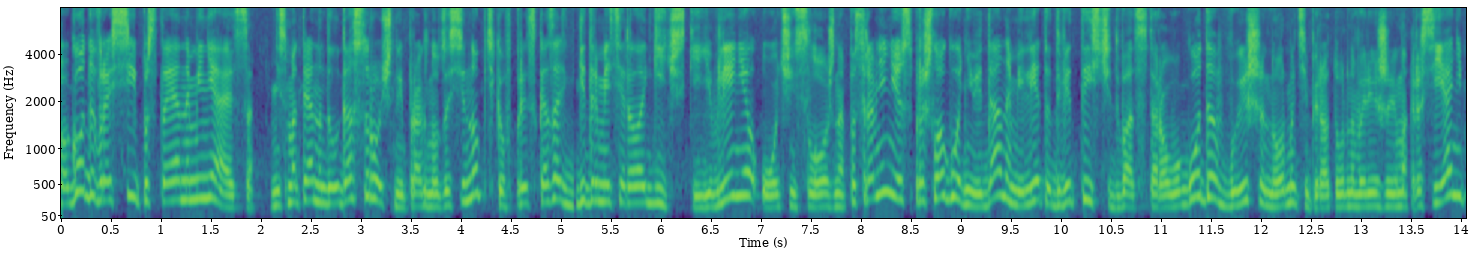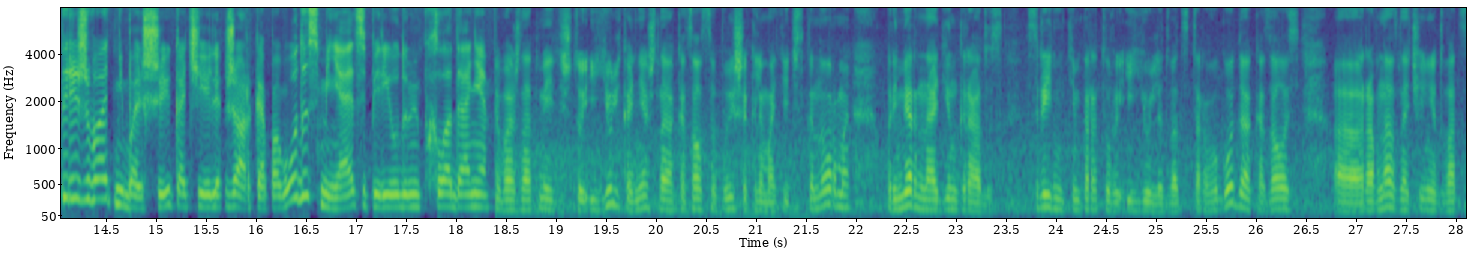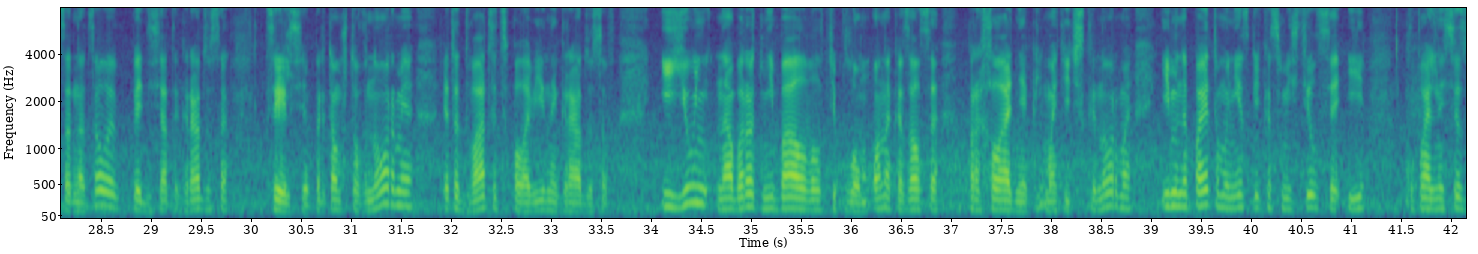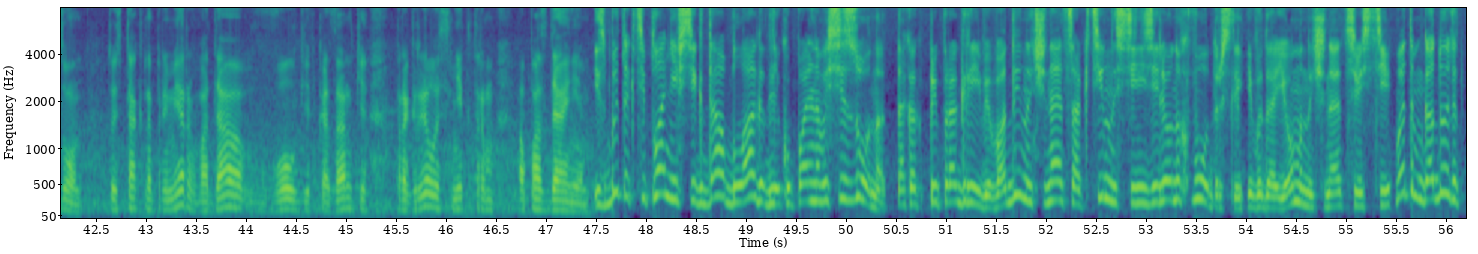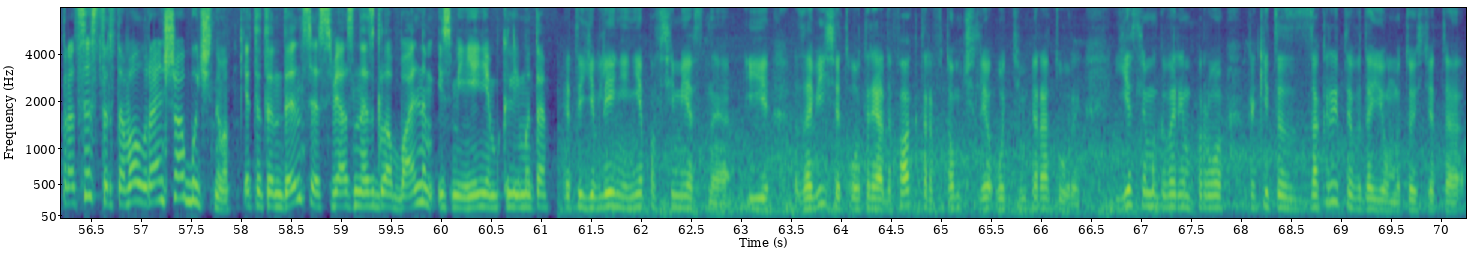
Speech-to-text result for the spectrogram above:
Погода в России постоянно меняется. Несмотря на долгосрочные прогнозы синоптиков, предсказать гидрометеорологические явления очень сложно. По сравнению с прошлогодними данными, лето 2022 года выше нормы температурного режима. Россияне переживают небольшие качели. Жаркая погода сменяется периодами похолодания. Важно отметить, что июль, конечно, оказался выше климатической нормы, примерно на 1 градус. Средняя температура июля 2022 года оказалась э, равна значению 21,5 градуса Цельсия, при том, что в норме это 20,5 градусов. Июнь, наоборот, не баловал теплом, он оказался прохладнее климатической нормы, именно поэтому несколько сместился и купальный сезон. То есть так, например, вода в Волге, в Казанке прогрелась с некоторым опозданием. Избыток тепла не всегда благо для купального сезона, так как при прогреве воды начинается активность сине-зеленых водорослей и водоемы начинают цвести. В этом году этот процесс стартовал раньше обычного. Эта тенденция, связанная с глобальным изменением климата. Это явление не повсеместное и зависит от ряда факторов, в том числе от температуры. Если мы говорим про какие-то закрытые водоемы, то есть это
